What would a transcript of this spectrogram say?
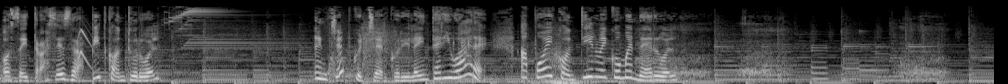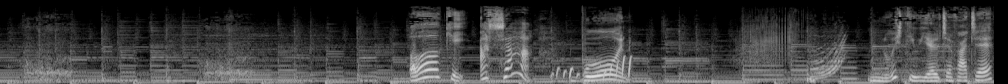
O să-i trasez rapid conturul Încep cu cercurile interioare Apoi continui cu mânerul Ok, așa! Bun! Nu știu el ce face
